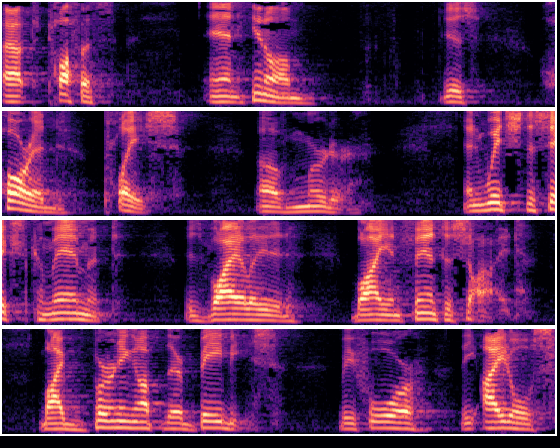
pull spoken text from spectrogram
at Topheth and Hinnom, this horrid place of murder, in which the sixth commandment is violated by infanticide, by burning up their babies before the idols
